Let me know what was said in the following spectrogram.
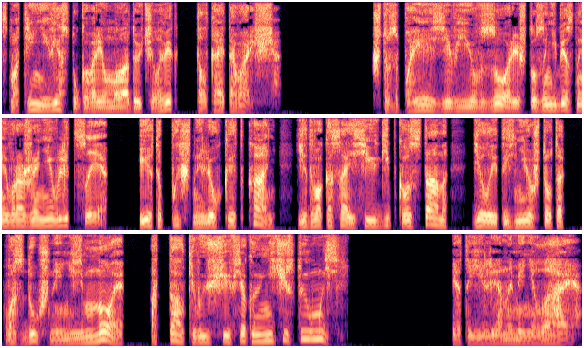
«Смотри невесту», — говорил молодой человек, толкая товарища. Что за поэзия в ее взоре, что за небесное выражение в лице. И эта пышная легкая ткань, едва касаясь ее гибкого стана, делает из нее что-то воздушное, неземное, отталкивающее всякую нечистую мысль. «Это Елена Менелая»,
